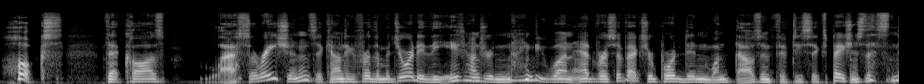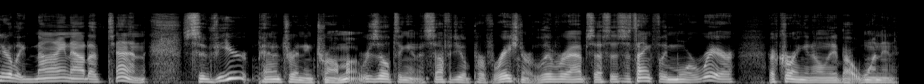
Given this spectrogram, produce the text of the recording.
hooks that cause lacerations, accounting for the majority of the 891 adverse effects reported in 1,056 patients. That's nearly 9 out of 10. Severe penetrating trauma, resulting in esophageal perforation or liver abscesses, is thankfully more rare, occurring in only about 1 in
